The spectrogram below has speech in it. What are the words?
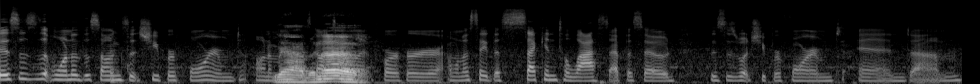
This is one of the songs that she performed on America's Got benar. Talent for her. I want to say the second to last episode. This is what she performed, and um,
